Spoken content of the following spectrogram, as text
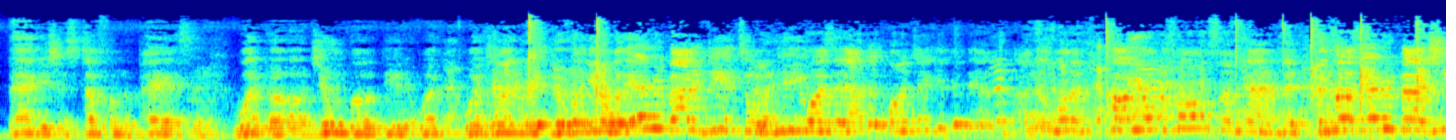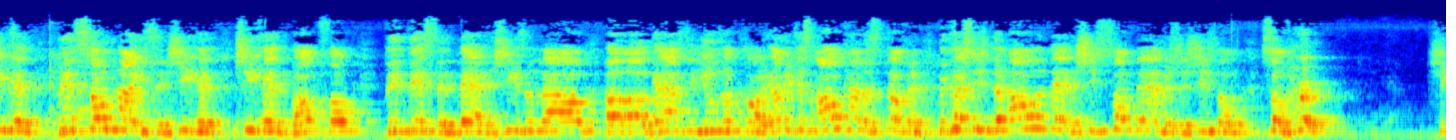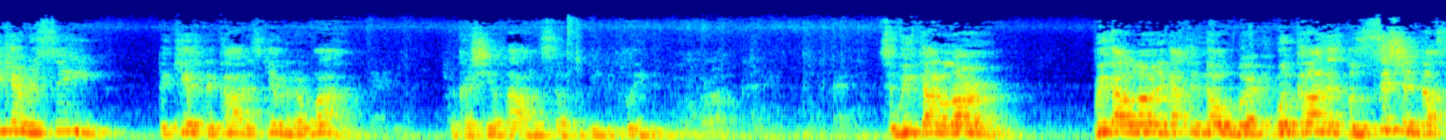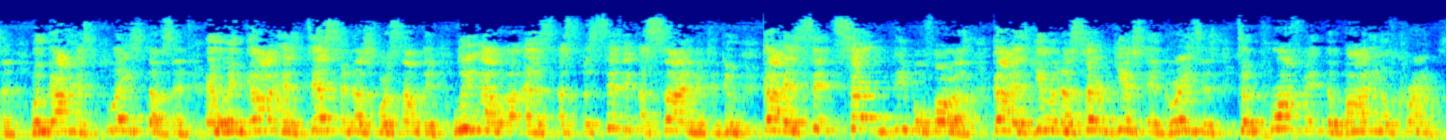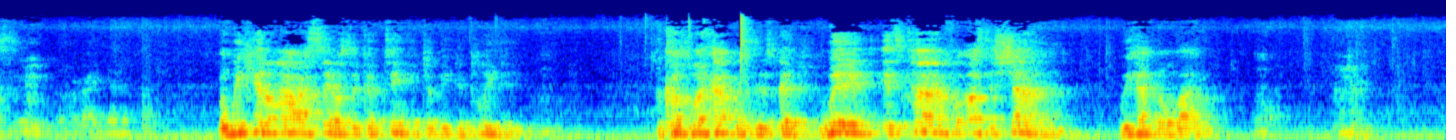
baggage and stuff from the past and what uh, uh, Junebug did and what, what Johnny Ray, what, you know, what everybody did to her. And here you are saying, I just want to take you to dinner. I just want to call you on the phone sometimes. And because everybody, she has been so nice and she has, she has bought folk this and that, and she's allowed uh, uh, guys to use her car. I mean, just all kind of stuff. And because she's done all of that, and she's so damaged, and she's so so hurt, she can't receive the gift that God has given her. Why? Because she allowed herself to be depleted. So we've got to learn We've got to learn and got to know where when God has positioned us and when God has placed us and, and when God has destined us for something, we have a, a, a specific assignment to do. God has sent certain people for us. God has given us certain gifts and graces to profit the body of Christ. But we can't allow ourselves to continue to be depleted. Because what happens is that when it's time for us to shine, we have no light.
